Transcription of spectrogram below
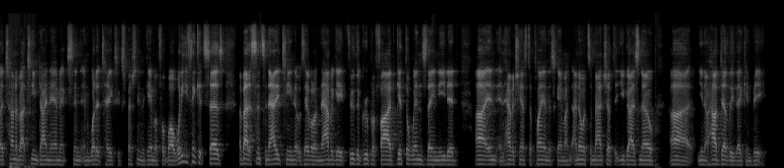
uh, a ton about team dynamics and, and what it takes, especially in the game of football. What do you think it says about a Cincinnati team that was able to navigate through the group of five, get the wins they needed, uh, and, and have a chance to play in this game. I, I know it's a matchup that you guys know, uh, you know, how deadly they can be.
